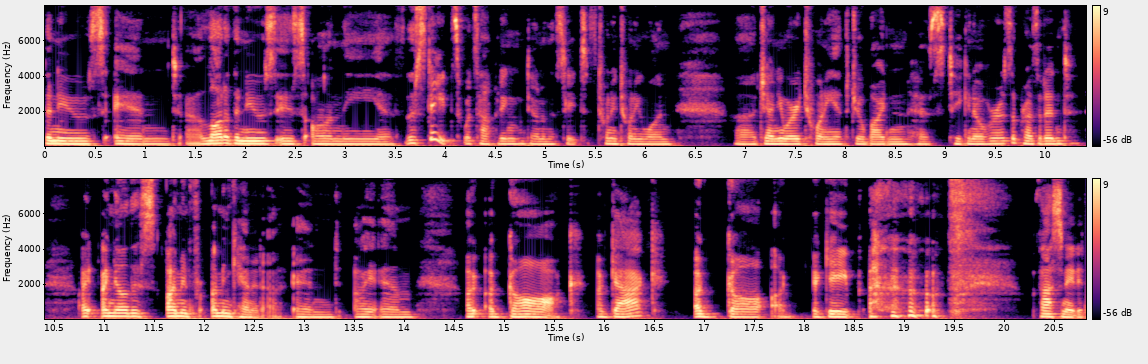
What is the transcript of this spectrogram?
the news, and a lot of the news is on the uh, the states. What's happening down in the states? It's 2021. Uh, January 20th, Joe Biden has taken over as the president. I, I know this. I'm in I'm in Canada, and I am a, a gawk, a gack, a gaw, a, a gape, fascinated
